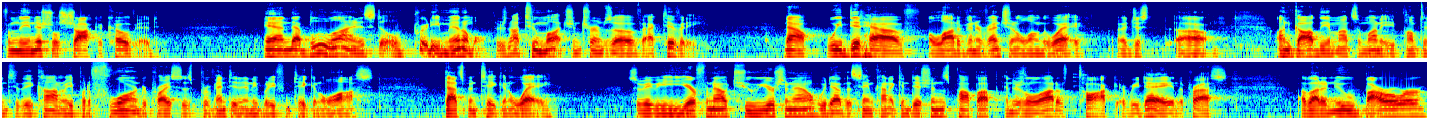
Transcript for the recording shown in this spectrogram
from the initial shock of COVID, and that blue line is still pretty minimal. There's not too much in terms of activity. Now, we did have a lot of intervention along the way, uh, just uh, ungodly amounts of money pumped into the economy, put a floor under prices, prevented anybody from taking a loss. That's been taken away. So maybe a year from now, two years from now, we'd have the same kind of conditions pop up. And there's a lot of talk every day in the press about a new borrower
